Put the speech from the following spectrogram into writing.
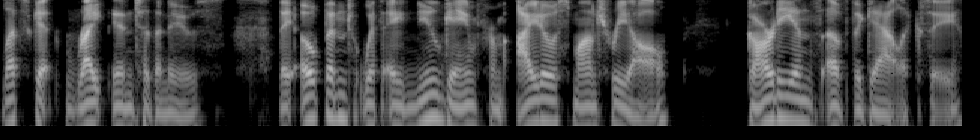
let's get right into the news. They opened with a new game from Eidos Montreal, Guardians of the Galaxy.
